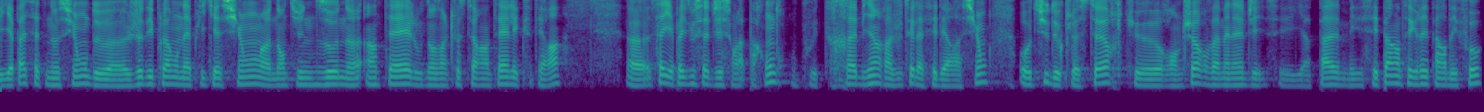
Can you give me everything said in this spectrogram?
il n'y a pas cette notion de euh, je déploie mon application dans une zone Intel ou dans un cluster Intel, etc. ça, il n'y a pas du tout cette gestion-là. Par contre, vous pouvez très bien rajouter la fédération au-dessus de clusters que Rancher va manager. C'est, y a pas, mais c'est pas intégré par défaut.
